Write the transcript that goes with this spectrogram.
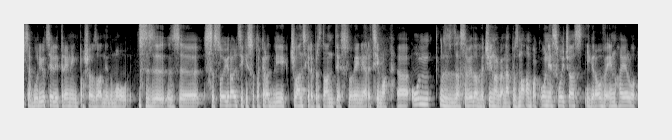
se boril cel trening, pa šel zadnji domov s, z, z, s soigralci, ki so takrat bili članski reprezentanti Slovenije. Recimo. Uh, on, za seveda večino ga ne pozna, ampak on je svoj čas igral v NHL-u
